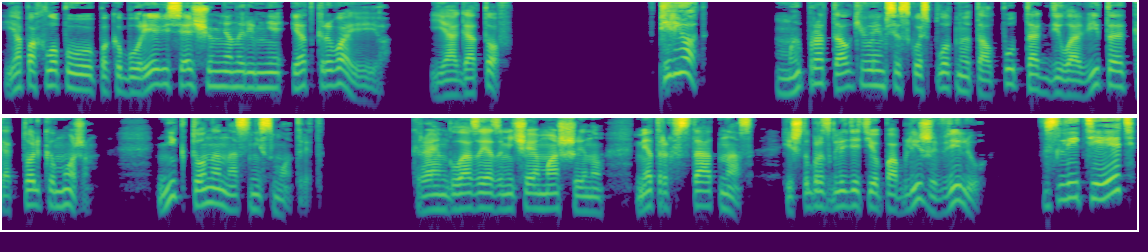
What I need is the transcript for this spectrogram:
Я похлопываю по кобуре, висящей у меня на ремне, и открываю ее. Я готов». «Вперед!» Мы проталкиваемся сквозь плотную толпу так деловито, как только можем никто на нас не смотрит. Краем глаза я замечаю машину, метрах в ста от нас, и чтобы разглядеть ее поближе, велю. «Взлететь?»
